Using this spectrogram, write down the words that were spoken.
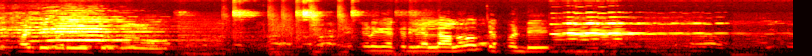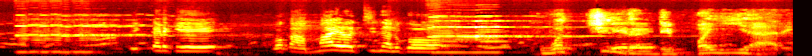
చెప్పండి మరి ఇప్పుడు మనం ఎక్కడికి ఎక్కడికి వెళ్ళాలో చెప్పండి. ఇక్కడికి ఒక అమ్మాయి వచ్చింది అనుకో వచ్చిందండి వయ్యారి.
